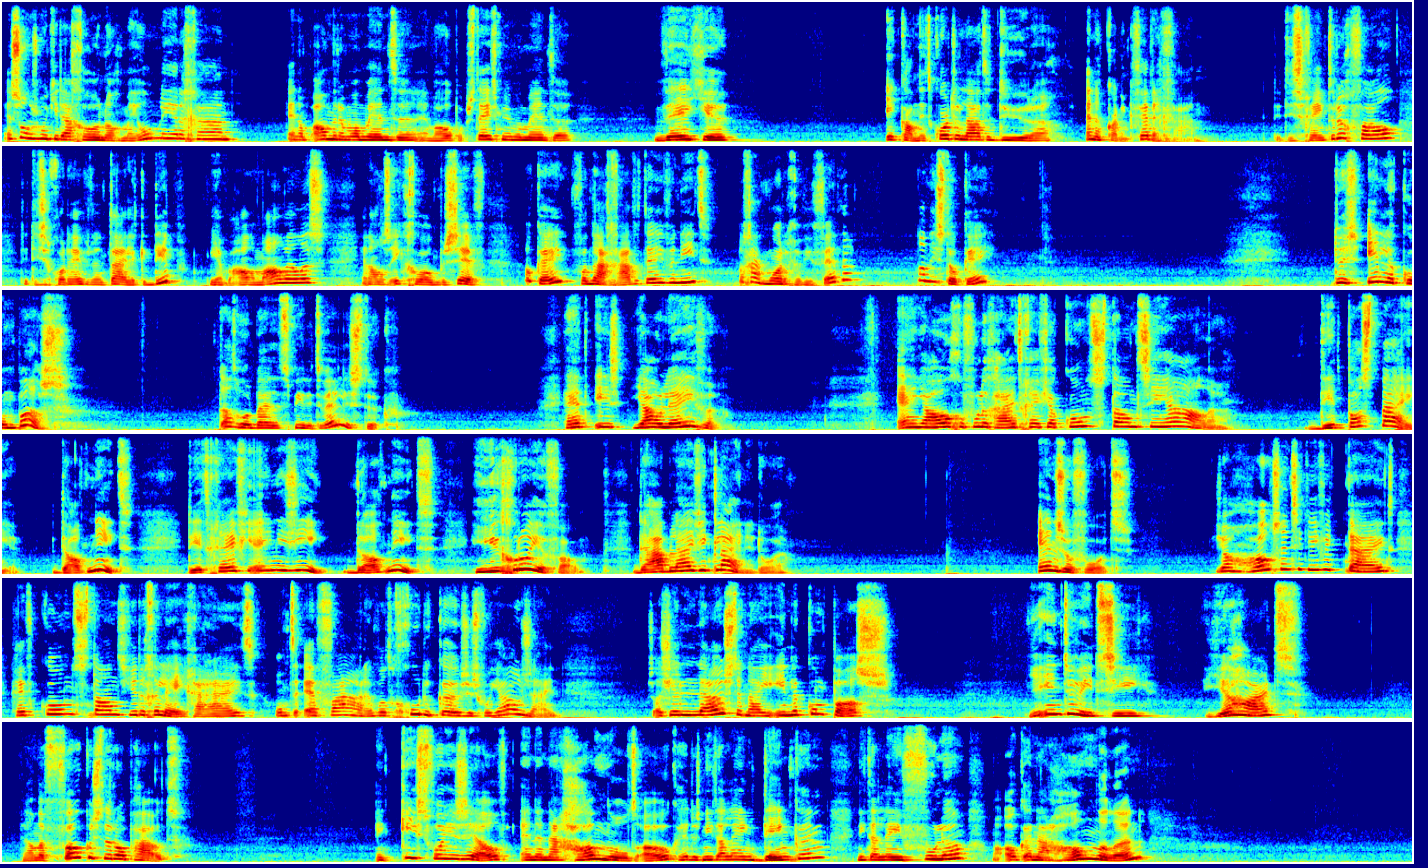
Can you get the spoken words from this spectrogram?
En soms moet je daar gewoon nog mee om leren gaan. En op andere momenten, en we hopen op steeds meer momenten, weet je, ik kan dit korter laten duren en dan kan ik verder gaan. Dit is geen terugval, dit is gewoon even een tijdelijke dip. Die hebben we allemaal wel eens. En als ik gewoon besef, oké, vandaag gaat het even niet, dan ga ik morgen weer verder. Dan is het oké. Dus innerlijk kompas, dat hoort bij het spirituele stuk. Het is jouw leven. En jouw hooggevoeligheid geeft jou constant signalen. Dit past bij je, dat niet. Dit geeft je energie, dat niet. Hier groei je van. Daar blijf je kleiner door. Enzovoorts. Jouw hoogsensitiviteit geeft constant je de gelegenheid om te ervaren wat goede keuzes voor jou zijn. Dus als je luistert naar je innerlijk kompas, je intuïtie, je hart, en dan de focus erop houdt, en kiest voor jezelf en daarna handelt ook. Hè? Dus niet alleen denken, niet alleen voelen, maar ook ernaar handelen.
